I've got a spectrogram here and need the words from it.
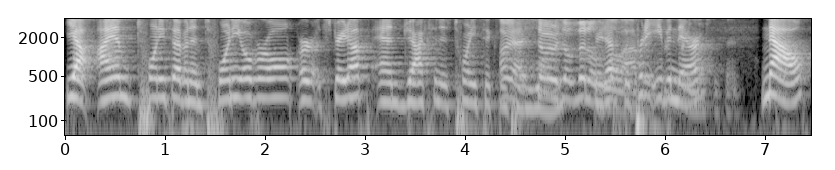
yeah, I am twenty seven and twenty overall, or straight up, and Jackson is twenty six. and okay, 21 so it was a little straight up, so pretty even there. the. Now,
